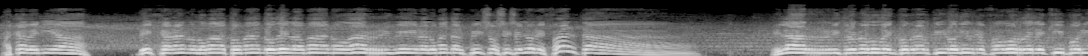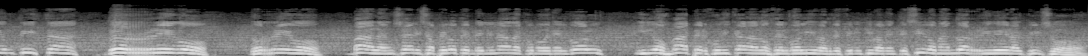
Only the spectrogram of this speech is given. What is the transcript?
Acá venía Bejarano lo va tomando de la mano a Rivera, lo manda al piso, sí señores, falta. El árbitro no duda en cobrar tiro libre a favor del equipo orientista. Dorrego, Dorrego va a lanzar esa pelota envenenada como en el gol y los va a perjudicar a los del Bolívar definitivamente. Sí lo mandó a Rivera al piso.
